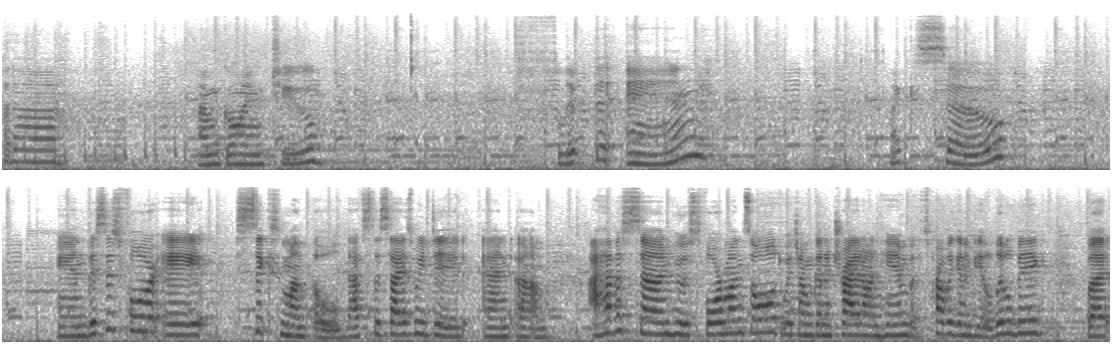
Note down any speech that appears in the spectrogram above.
Ta-da! I'm going to flip the end like so. And this is for a six month old. That's the size we did. And um, I have a son who is four months old, which I'm gonna try it on him, but it's probably gonna be a little big, but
